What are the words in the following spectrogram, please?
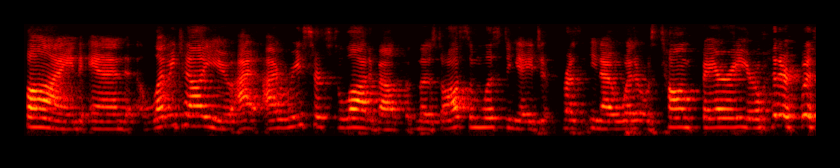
find. And let me tell you, I, I researched a lot about the most awesome listing agent, pres- you know, whether it was Tom Ferry or whether it was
